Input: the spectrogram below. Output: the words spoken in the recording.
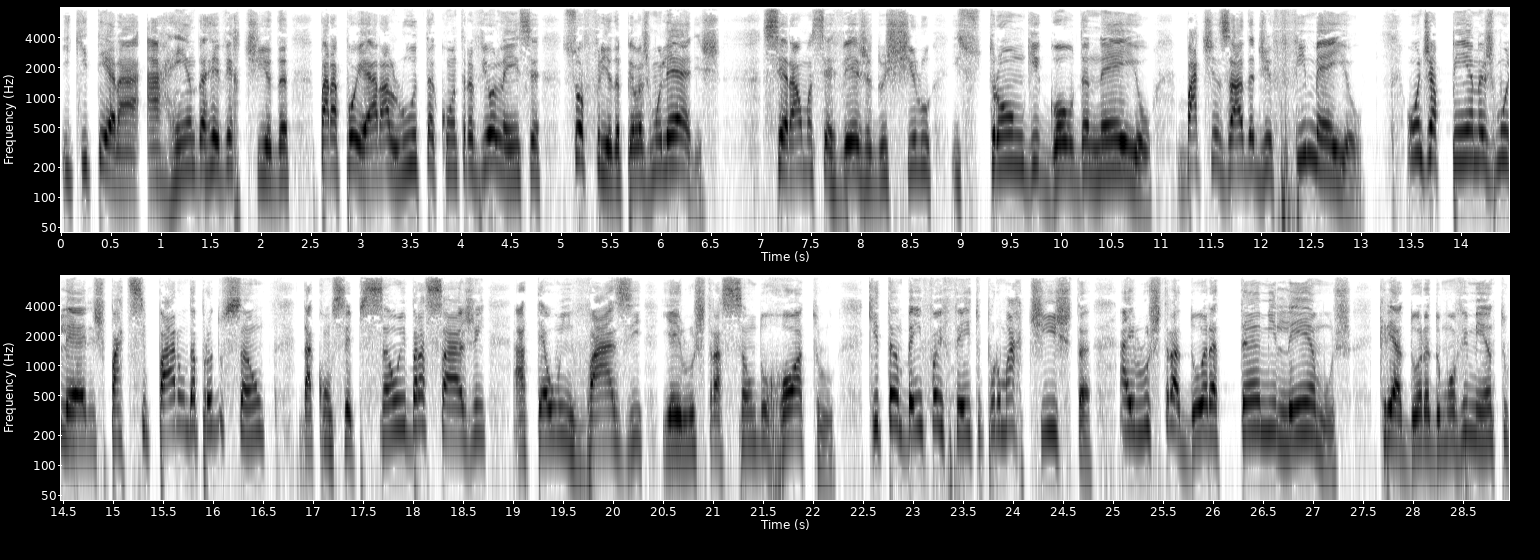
e que terá a renda revertida para apoiar a luta contra a violência sofrida pelas mulheres será uma cerveja do estilo Strong Golden Ale, batizada de Female onde apenas mulheres participaram da produção, da concepção e braçagem até o invase e a ilustração do rótulo, que também foi feito por uma artista, a ilustradora Tami Lemos, criadora do movimento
